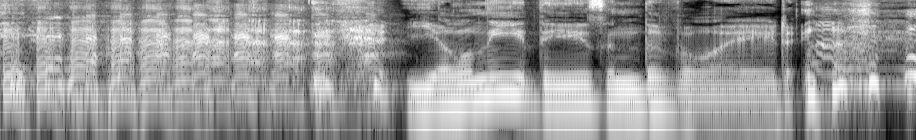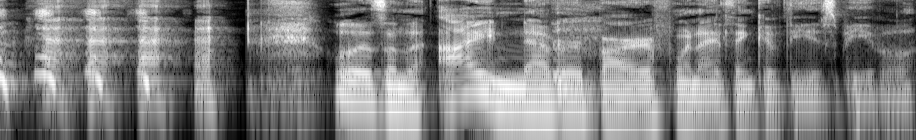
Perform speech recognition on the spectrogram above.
there. You'll need these in the void. well, listen, I never barf when I think of these people.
